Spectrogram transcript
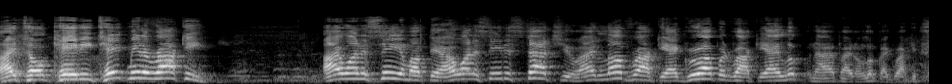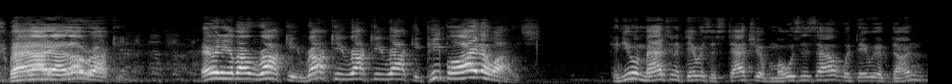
I told Katie, take me to Rocky. I want to see him up there. I want to see the statue. I love Rocky. I grew up with Rocky. I look, no, I probably don't look like Rocky, but I, I love Rocky. Everything about Rocky, Rocky, Rocky, Rocky. People idolize. Can you imagine if there was a statue of Moses out, what they would have done?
